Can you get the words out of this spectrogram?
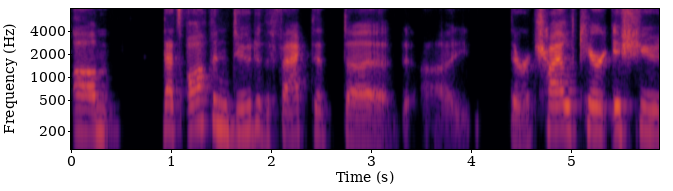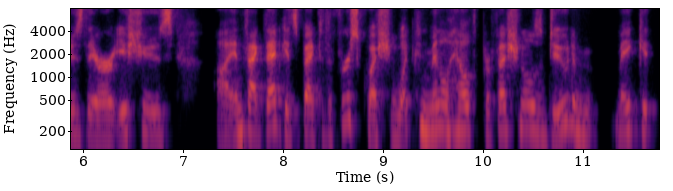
Um, that's often due to the fact that uh, uh, there are childcare issues, there are issues. Uh, in fact, that gets back to the first question what can mental health professionals do to make it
